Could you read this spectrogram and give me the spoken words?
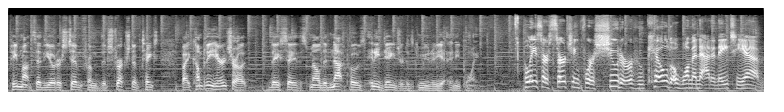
Piedmont said the odor stemmed from the destruction of tanks by a company here in Charlotte. They say the smell did not pose any danger to the community at any point. Police are searching for a shooter who killed a woman at an ATM.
